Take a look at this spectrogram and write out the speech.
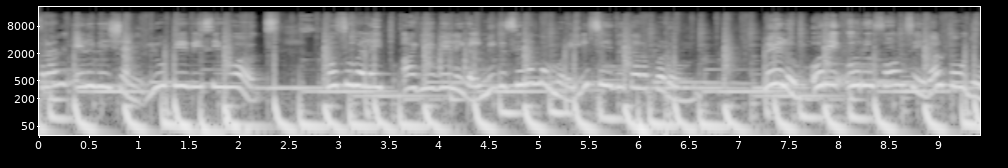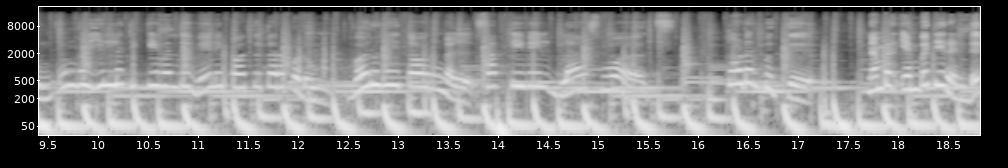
front elevation UPVC works கொசுவலை ஆகிய வேலைகள் மிக சிறந்த முறையில் செய்து தரப்படும். மேலும் ஒரே ஒரு ஃபோன் செய்தால் போதும். உங்கள் வேலை பார்த்து தரப்படும். வருகை தாருங்கள். சக்திவேல் கிளாஸ் ஒர்க்ஸ் தொடர்புக்கு நம்பர் எண்பத்தி ரெண்டு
